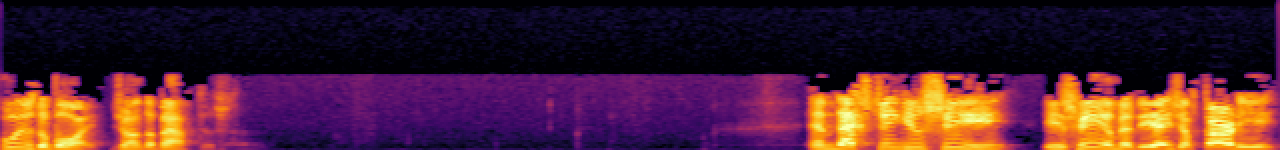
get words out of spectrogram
Who is the boy? John the Baptist. And next thing you see is him at the age of 30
